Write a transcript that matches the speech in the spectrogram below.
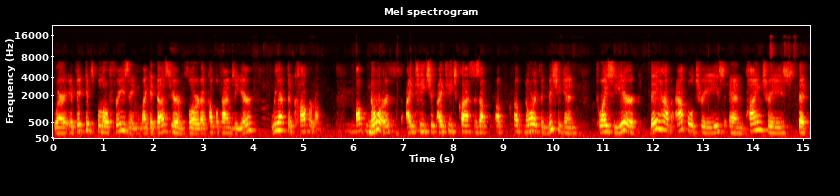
where if it gets below freezing, like it does here in Florida a couple times a year, we have to cover them. Up north, I teach I teach classes up up up north in Michigan twice a year. They have apple trees and pine trees that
